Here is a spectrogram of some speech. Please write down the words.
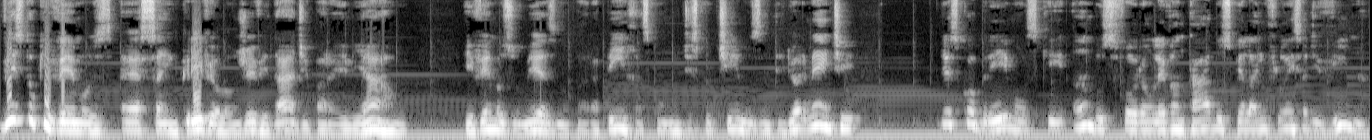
Visto que vemos essa incrível longevidade para Eliarro e vemos o mesmo para Pinhas, como discutimos anteriormente, descobrimos que ambos foram levantados pela influência divina,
